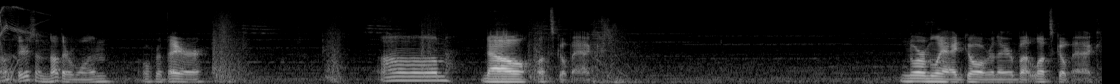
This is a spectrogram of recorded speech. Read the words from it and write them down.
Oh, there's another one over there. Um, no, let's go back. Normally I'd go over there, but let's go back.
